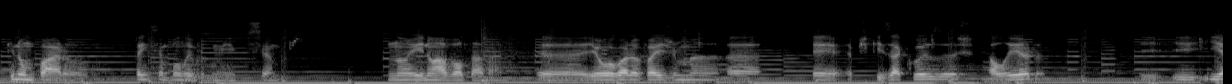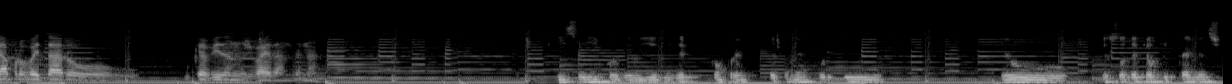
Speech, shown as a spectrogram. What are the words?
ehm, que não paro, tenho sempre um livro comigo, sempre não, e não há volta a dar. Uh, eu agora vejo-me a, é, a, pesquisar coisas, a ler e, e, e a aproveitar o, o, que a vida nos vai dando, não é? Isso aí, pois eu ia dizer que compreendo perfeitamente porque eu, eu sou daquele tipo que às vezes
